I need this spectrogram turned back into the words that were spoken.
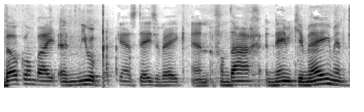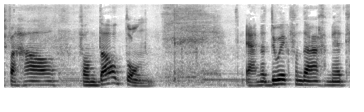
Welkom bij een nieuwe podcast deze week. En vandaag neem ik je mee met het verhaal van Dalton. Ja, en dat doe ik vandaag met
